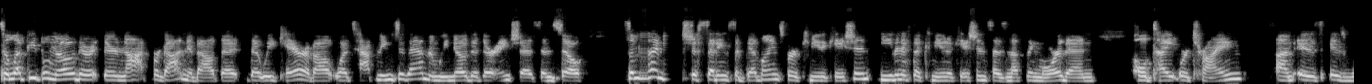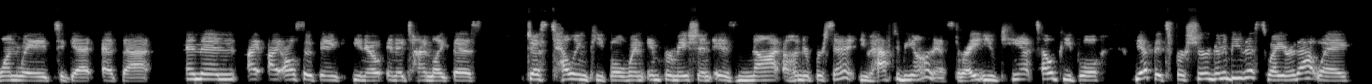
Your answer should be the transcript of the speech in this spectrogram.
to let people know they're they're not forgotten about that that we care about what's happening to them and we know that they're anxious. And so sometimes just setting some deadlines for communication, even if the communication says nothing more than hold tight, we're trying, um, is is one way to get at that and then I, I also think, you know, in a time like this, just telling people when information is not 100%, you have to be honest, right? You can't tell people, yep, it's for sure going to be this way or that way.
